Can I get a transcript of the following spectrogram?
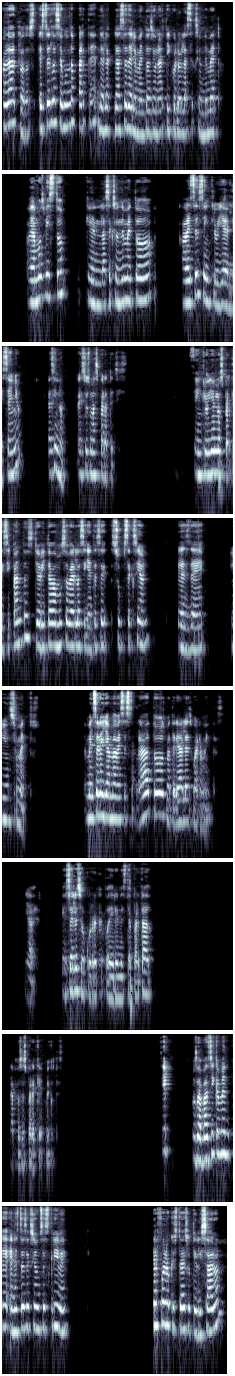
Hola a todos, esta es la segunda parte de la clase de elementos de un artículo en la sección de método. Habíamos visto que en la sección de método a veces se incluye el diseño, casi no, eso es más para tesis. Se incluyen los participantes y ahorita vamos a ver la siguiente subsección, que es de instrumentos. También se le llama a veces aparatos, materiales o herramientas. Y a ver, ¿qué se les ocurre que puede ir en este apartado? La cosa es para que me contesten. O sea, básicamente en esta sección se escribe qué fue lo que ustedes utilizaron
